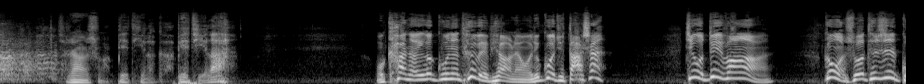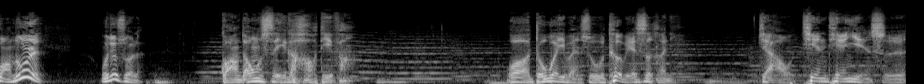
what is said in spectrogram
小赵说：“别提了，哥，别提了。我看到一个姑娘特别漂亮，我就过去搭讪，结果对方啊跟我说她是广东人，我就说了，广东是一个好地方。我读过一本书，特别适合你，叫《天天饮食》。”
